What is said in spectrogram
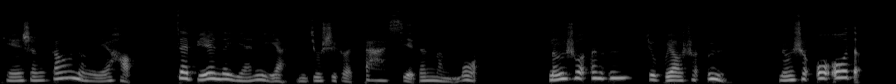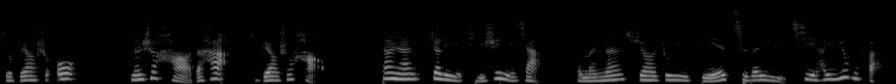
天生高冷也好，在别人的眼里呀，你就是个大写的冷漠。能说嗯嗯就不要说嗯，能说哦哦的。就不要说哦，能说好的哈，就不要说好。当然，这里也提示一下，我们呢需要注意叠词的语气和用法。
